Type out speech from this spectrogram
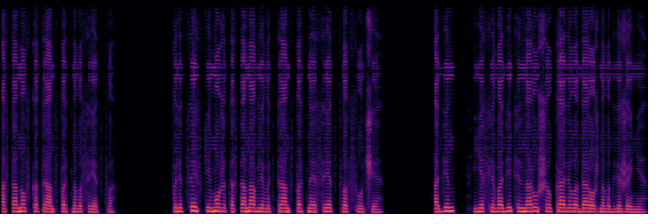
остановка транспортного средства. Полицейский может останавливать транспортное средство в случае 1. Если водитель нарушил правила дорожного движения.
